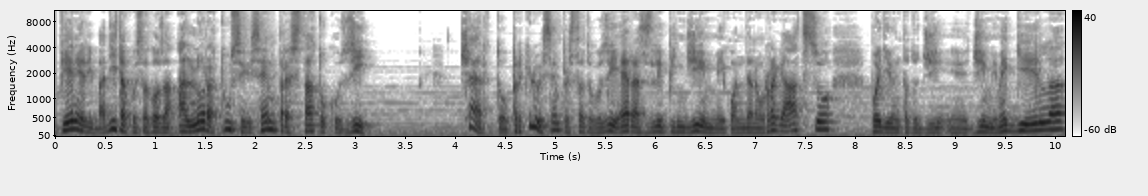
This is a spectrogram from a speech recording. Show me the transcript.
viene ribadita questa cosa, allora tu sei sempre stato così, Certo, perché lui è sempre stato così, era Sleeping Jimmy quando era un ragazzo, poi è diventato G- eh, Jimmy McGill,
